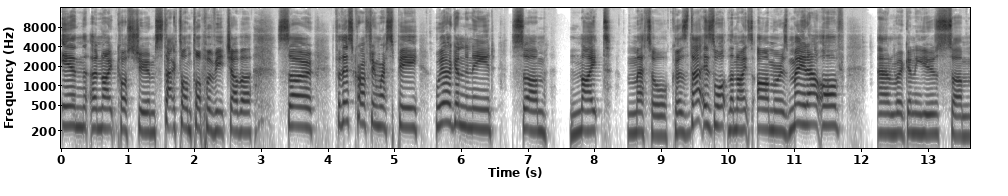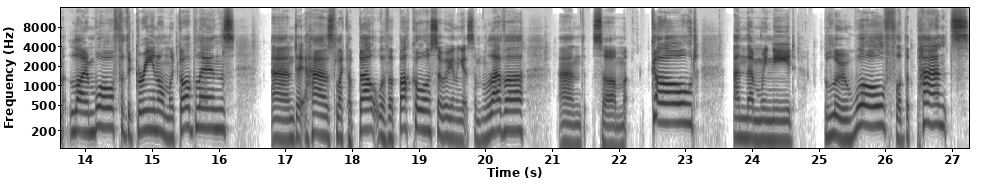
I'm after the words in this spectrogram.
in a knight costume stacked on top of each other. So for this crafting recipe, we are going to need some knight metal because that is what the knight's armor is made out of. And we're going to use some lime wool for the green on the goblins. And it has like a belt with a buckle. So we're going to get some leather and some gold. And then we need blue wool for the pants.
